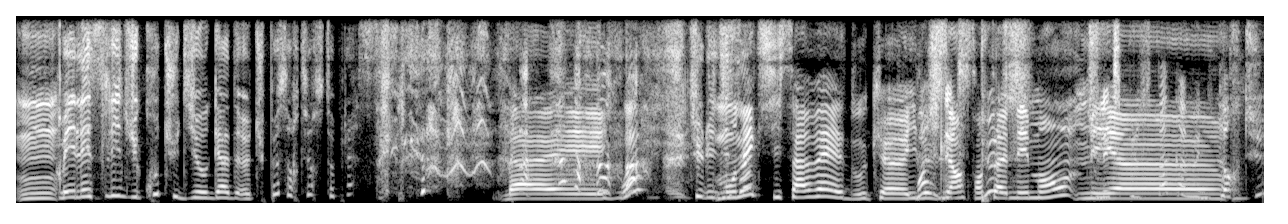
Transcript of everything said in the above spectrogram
Mm, Mais Leslie, du coup, tu dis au gars, de- tu peux sortir, s'il te plaît bah, et- Tu lui dis mon ça ex, il savait, donc euh, il Moi, je faisait l'expulse. instantanément. Je Mais l'expulse pas comme euh, une tortue.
